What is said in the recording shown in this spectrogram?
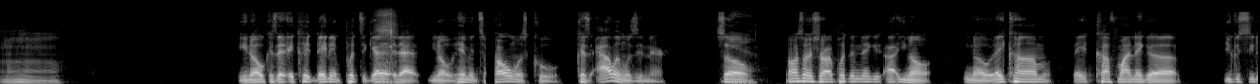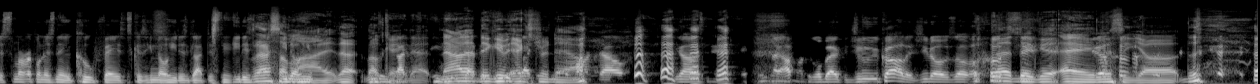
Mm. you know, because they could they didn't put together that you know him and Tone was cool because Allen was in there. So Yeah. also sure I put them nigga. uh, you know, you know they come, they cuff my nigga up. You can see the smirk on this nigga coop face because he know he just got this. He just That's a he know he- lie. that he just okay. That this- now that they give extra now. You know what I'm saying? Like, I'm about to go back to junior college, you know. So That nigga, hey, listen, y'all.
